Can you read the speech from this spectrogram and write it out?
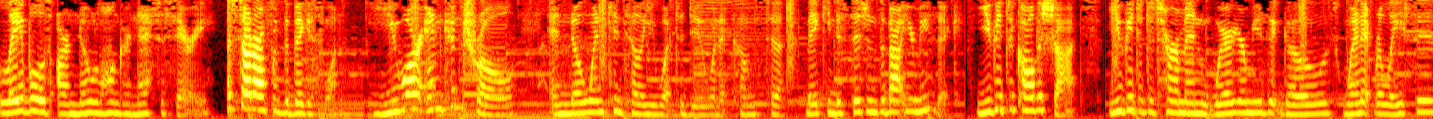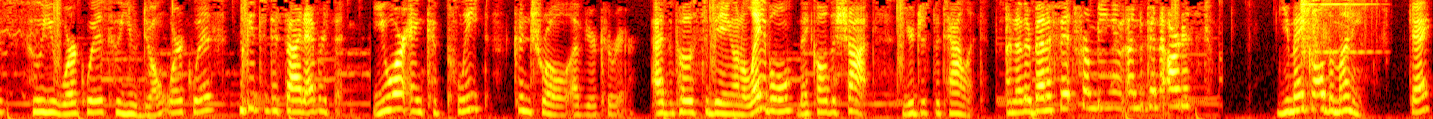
labels are no longer necessary. Let's start off with the biggest one. You are in control and no one can tell you what to do when it comes to making decisions about your music. You get to call the shots. You get to determine where your music goes, when it releases, who you work with, who you don't work with. You get to decide everything. You are in complete control of your career. As opposed to being on a label, they call the shots. You're just the talent. Another benefit from being an independent artist, you make all the money, okay?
